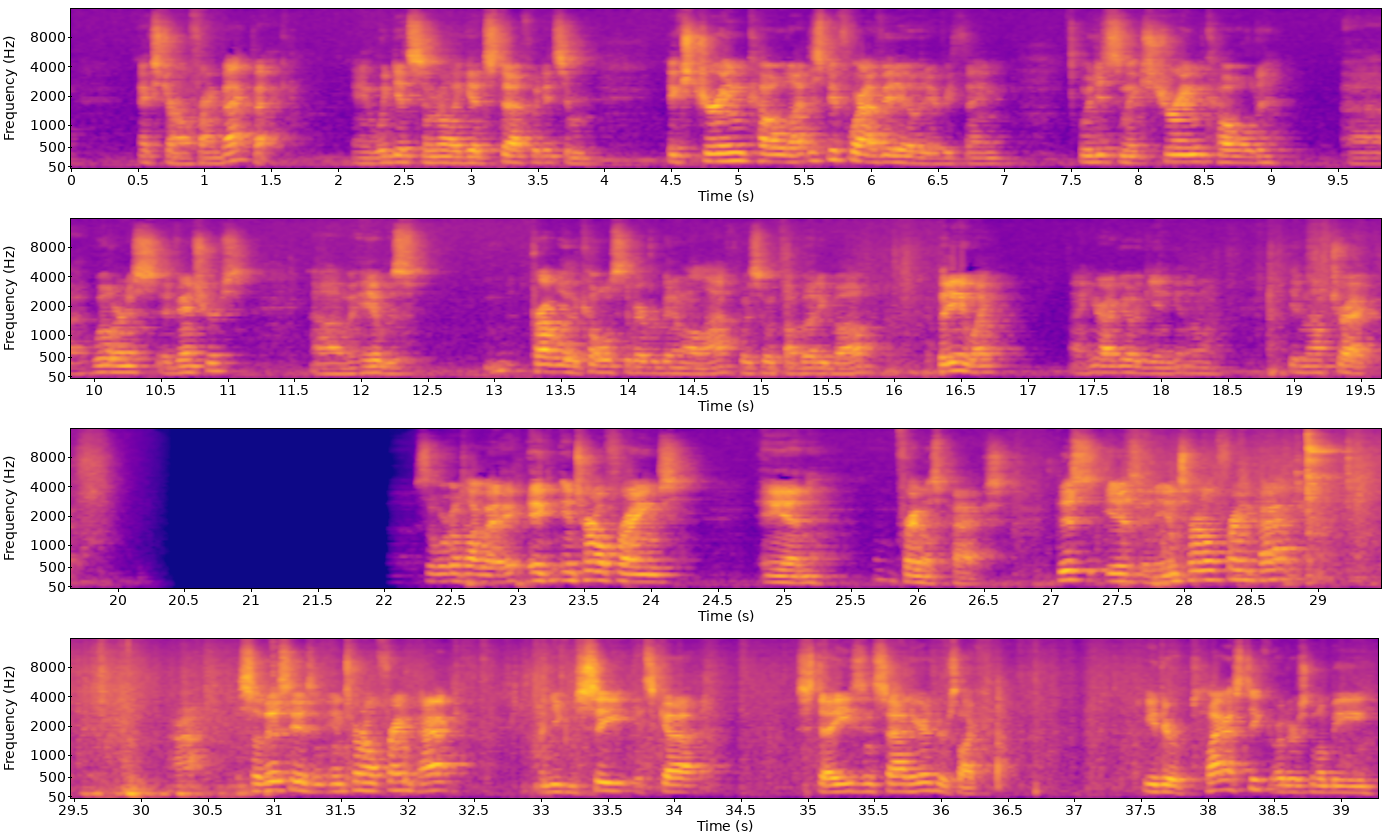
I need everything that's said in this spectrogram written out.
external frame backpack. And we did some really good stuff. We did some extreme cold, like this before I videoed everything, we did some extreme cold uh, wilderness adventures. Um, it was probably the coldest I've ever been in my life was with my buddy Bob. But anyway, uh, here I go again, getting, on, getting off track. So we're going to talk about internal frames and frameless packs. This is an internal frame pack. So this is an internal frame pack, and you can see it's got stays inside here. There's like either plastic or there's going to be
